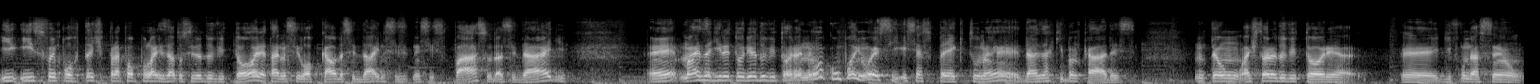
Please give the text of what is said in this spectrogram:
E isso foi importante para popularizar a torcida do Vitória, estar tá nesse local da cidade, nesse, nesse espaço da cidade. É, mas a diretoria do Vitória não acompanhou esse, esse aspecto né, das arquibancadas. Então, a história do Vitória é, de fundação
